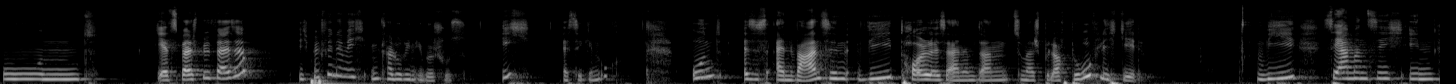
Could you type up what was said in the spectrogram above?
Und jetzt beispielsweise, ich befinde mich im Kalorienüberschuss. Ich esse genug. Und es ist ein Wahnsinn, wie toll es einem dann zum Beispiel auch beruflich geht wie sehr man sich in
